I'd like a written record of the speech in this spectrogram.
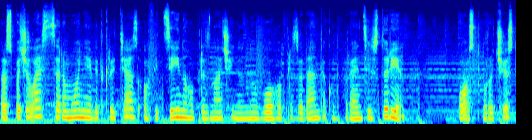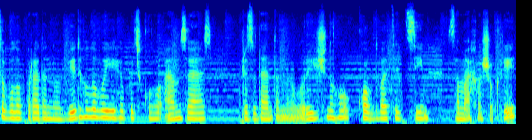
Розпочалась церемонія відкриття з офіційного призначення нового президента конференції сторін. Пост урочисто було передано від голови єгипетського МЗС, президента минулорічного КОП-27 Самеха Шокрі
